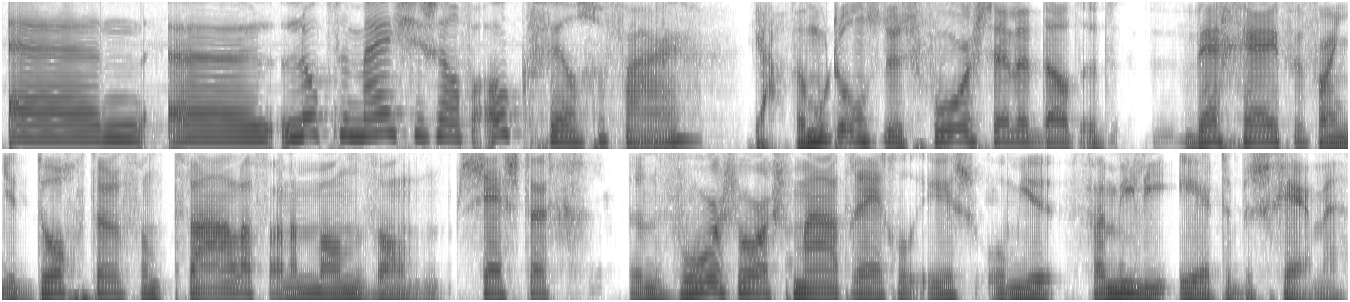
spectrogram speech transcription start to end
En uh, loopt een meisje zelf ook veel gevaar? Ja, we moeten ons dus voorstellen dat het weggeven van je dochter van 12 aan een man van 60 een voorzorgsmaatregel is om je familie-eer te beschermen.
